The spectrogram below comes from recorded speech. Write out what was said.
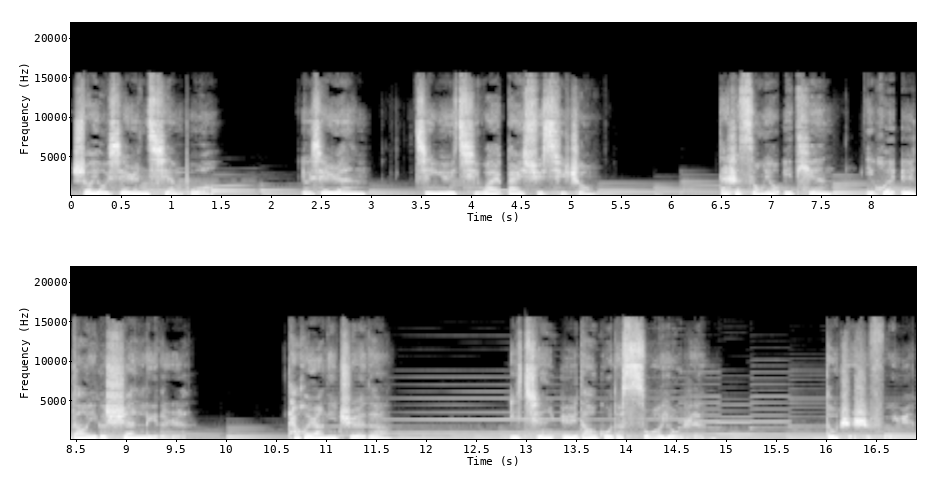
说有些人浅薄，有些人金玉其外，败絮其中，但是总有一天你会遇到一个绚丽的人，他会让你觉得，以前遇到过的所有人，都只是浮云。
